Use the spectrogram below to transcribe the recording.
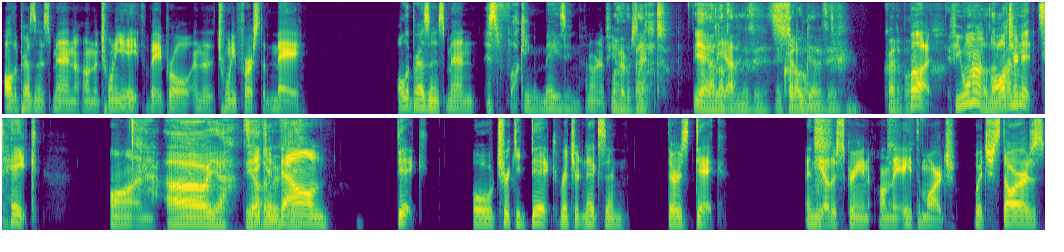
All the President's Men on the 28th of April and the 21st of May. All the President's Men is fucking amazing. I don't know if you've One ever the seen it. Yeah, I love Yeah. that movie. So Incredible good. movie. Incredible. But if you want an the money. alternate take on oh yeah, the taking down Dick, oh tricky Dick, Richard Nixon. There's Dick in the other screen on the 8th of March, which stars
